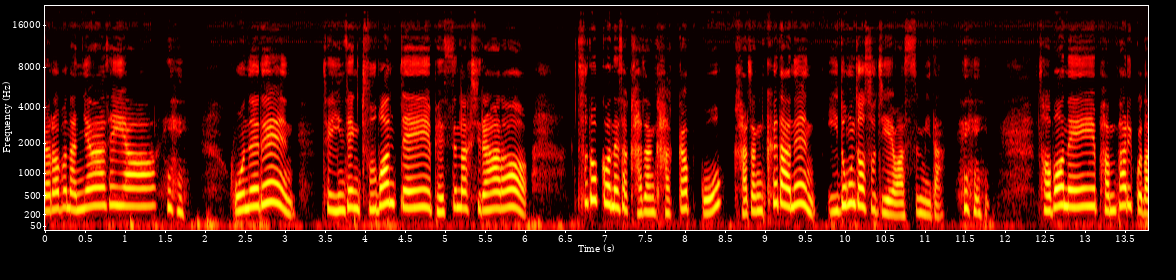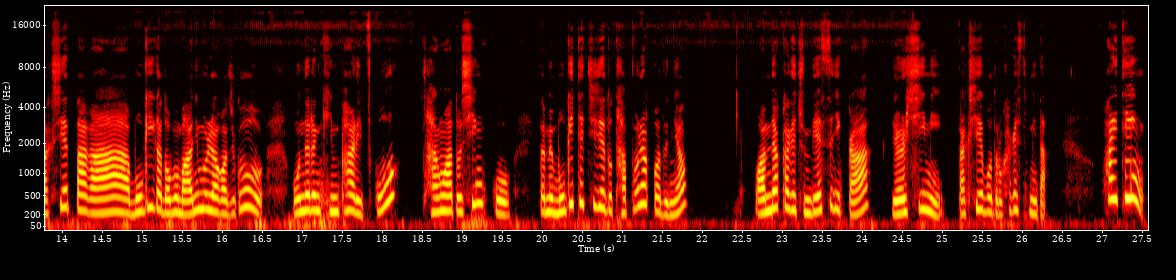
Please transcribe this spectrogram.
여러분 안녕하세요. 오늘은 제 인생 두 번째 베스 낚시를 하러 수도권에서 가장 가깝고 가장 크다는 이동저수지에 왔습니다. 저번에 반팔 입고 낚시했다가 모기가 너무 많이 물려가지고 오늘은 긴팔 입고 장화도 신고 그다음에 모기 퇴치제도 다 뿌렸거든요. 완벽하게 준비했으니까 열심히 낚시해 보도록 하겠습니다. 화이팅!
